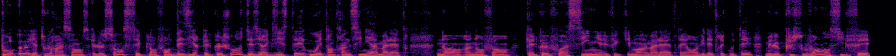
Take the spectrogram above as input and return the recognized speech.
pour eux, il y a toujours un sens. Et le sens, c'est que l'enfant désire quelque chose, désire exister ou est en train de signer un mal-être. Non, un enfant, quelquefois, signe effectivement un mal-être et a envie d'être écouté, mais le plus souvent, s'il fait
